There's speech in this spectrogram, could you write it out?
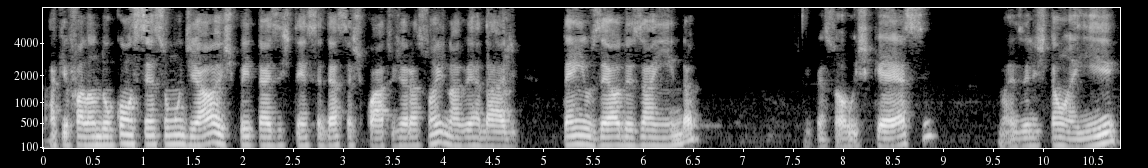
Aqui falando um consenso mundial a respeito da existência dessas quatro gerações, na verdade, tem os elders ainda, o pessoal esquece, mas eles estão aí,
